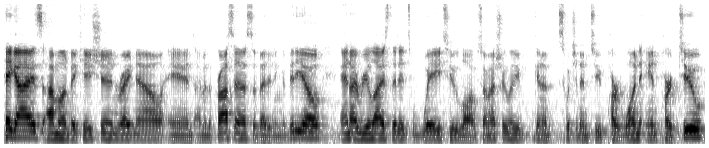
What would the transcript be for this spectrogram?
Hey guys, I'm on vacation right now and I'm in the process of editing the video and I realized that it's way too long. So I'm actually gonna switch it into part one and part two.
